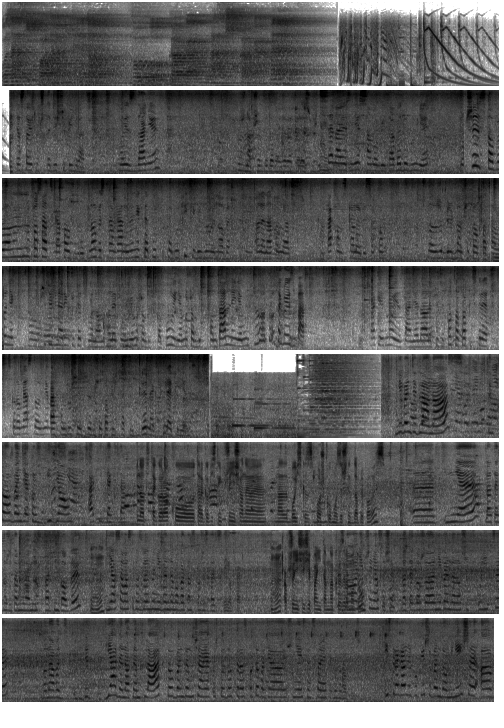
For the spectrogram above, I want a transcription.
Łazarski portal internetowy www.lazarz.pl Ja stoję tu 45 lat. Moje zdanie można przebudować, ale to jest już. Scena jest niesamowita, według mnie. No, czysto było, no, no, posadzka, pozdrów, nowe stragany, no niech te, but, te butiki by były nowe, ale natomiast na taką skalę wysoką, no żeby nam się to opłacało. To niech, przecież na rynki te płyną, ale nie muszą być kopuły, nie muszą być fontanny, nie muszą, no to tego jest bar. No, takie jest moje zdanie, no ale przecież po co topić tyle, skoro miasto nie ma funduszy, żeby się topić taki rynek tyle pieniędzy. nie będzie dla nas, tylko będzie jakąś wizją architekta. Od tego roku targowisko jest przeniesione na boisko zespołu muzycznych. Dobry pomysł? E, nie, dlatego że tam nie ma miejsc parkingowych. I ja sama z tego względu nie będę mogła tam skorzystać z tej oferty. Mhm. A przeniesie się Pani tam na okres No remontu? nie przeniosę się, dlatego że nie będę nosić z ulicy, bo nawet gdy wjadę na ten plac, to będę musiała jakoś to dotransportować, ja już nie jestem w stanie tego zrobić. I stragany po pierwsze będą mniejsze, a y,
